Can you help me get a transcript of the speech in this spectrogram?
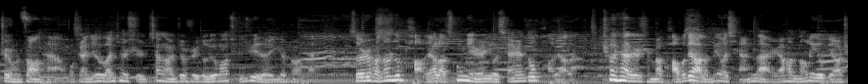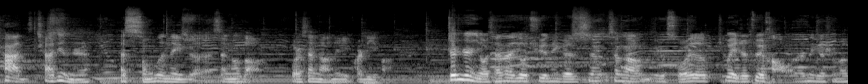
这种状态啊，我感觉完全是香港就是一个流氓群聚的一个状态。所以说很多人都跑掉了，聪明人、有钱人都跑掉了，剩下的是什么？跑不掉的、没有钱的，然后能力又比较差差劲的人，还怂在那个香港岛或者香港那一块地方。真正有钱的又去那个香香港那个所谓的位置最好的那个什么。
